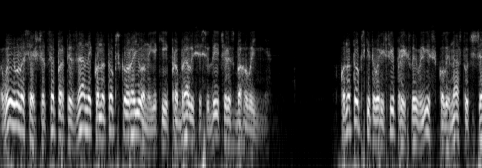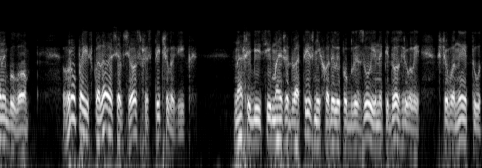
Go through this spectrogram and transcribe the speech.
Виявилося, що це партизани Конотопського району, які пробралися сюди через баговиння. Конотопські товариші прийшли в ліс, коли нас тут ще не було. Група і складалася всього з шести чоловік. Наші бійці майже два тижні ходили поблизу і не підозрювали, що вони тут,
